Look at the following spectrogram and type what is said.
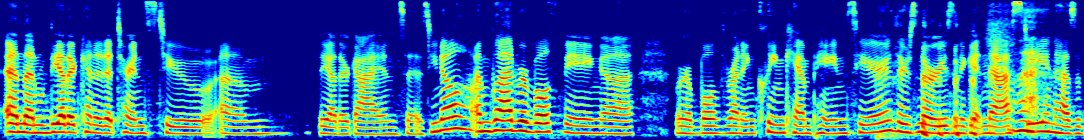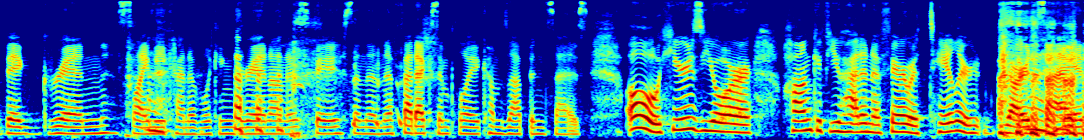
and then the other candidate turns to um, the other guy and says, "You know, I'm glad we're both being uh, we're both running clean campaigns here. There's no reason to get nasty." And has a big grin, slimy kind of looking grin on his face. And then the FedEx employee comes up and says, "Oh, here's your honk if you had an affair with Taylor yard sign."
